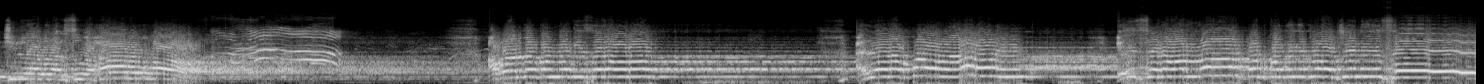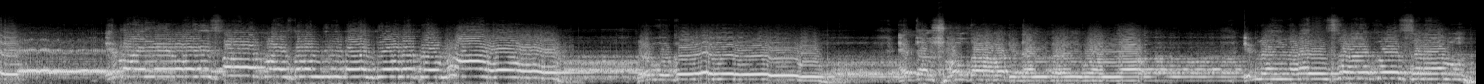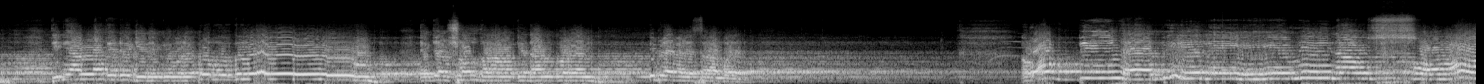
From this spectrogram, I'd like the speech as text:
চিল্লা বলেন, সুবহানাল্লাহ। আবার যখন নবী সাল্লাল্লাহু আল্লাহ রাব্বুল আলামিন এই আল্লাহর পক্ষ থেকে দোয়া চেয়ে একজন সন্তান আমাকে দান করেন গো আল্লাহ ইব্রাহিম আলাইহিস সালাম তিনি আল্লাহকে ডেকে ডেকে বলে প্রভু গো একজন সন্তান আমাকে দান করেন ইব্রাহিম আলাইহিস সালাম বলেন رب هب لي من الصالحين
